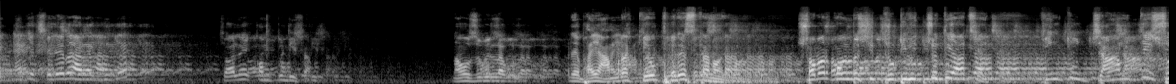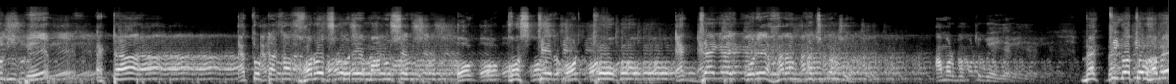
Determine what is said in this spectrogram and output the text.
একদিকে ছেলেরা আর একদিকে চলে কম্পিটিশন ভাই, আমরা কেউ সবার কম বেশি ত্রুটি বিচ্যুতি আছে। কিন্তু জানতে শরীফে একটা এত টাকা খরচ করে মানুষের কষ্টের অর্থ এক জায়গায় করে হারাম কাজ করছ। আমার বক্তব্য এই জায়গায়। ব্যক্তিগতভাবে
